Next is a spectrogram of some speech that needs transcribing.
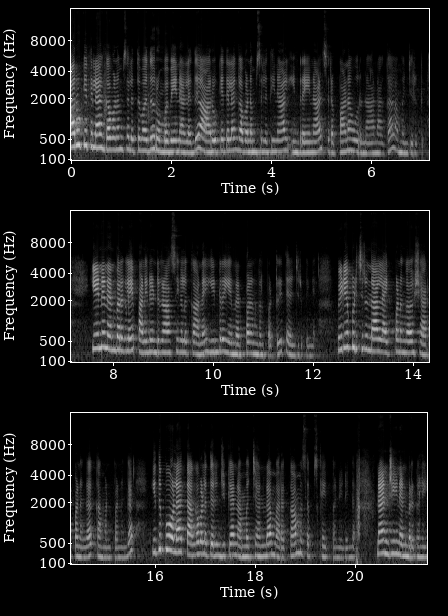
ஆரோக்கியத்தில் கவனம் செலுத்துவது ரொம்பவே நல்லது. ஆரோக்கியத்தில் கவனம் செலுத்தினால் இன்றைய நாள் சிறப்பான ஒரு நாளாக அமைஞ்சிருக்கு. என்ன நண்பர்களே பன்னிரெண்டு ராசிகளுக்கான இன்றைய நற்பலன்கள் பற்றி தெரிஞ்சிருப்பீங்க. வீடியோ பிடிச்சிருந்தால் லைக் பண்ணுங்கள் ஷேர் பண்ணுங்கள் கமெண்ட் பண்ணுங்கள் இது போல் தகவலை தெரிஞ்சுக்க நம்ம சேனலை மறக்காமல் சப்ஸ்கிரைப் பண்ணிவிடுங்க நன்றி நண்பர்களே.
